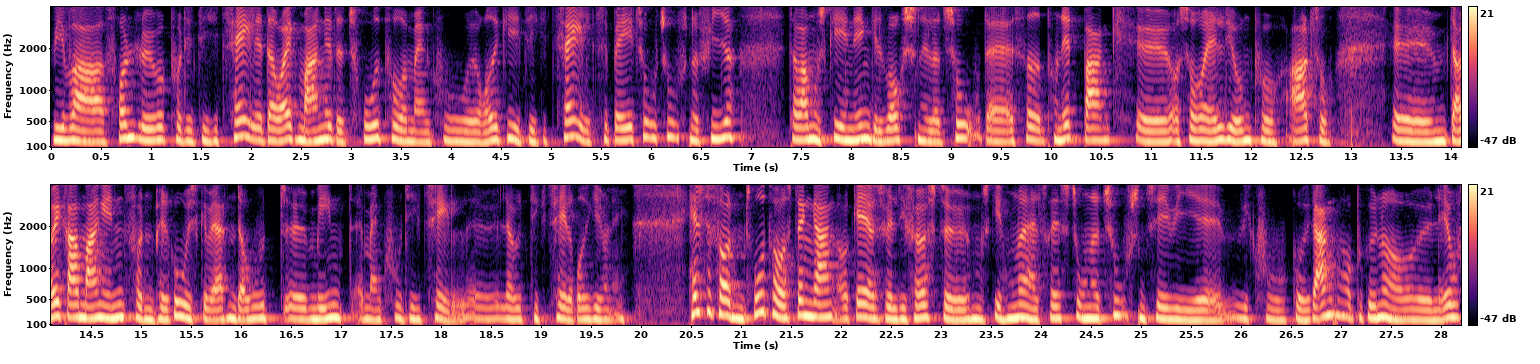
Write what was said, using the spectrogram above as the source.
Vi var frontløber på det digitale. Der var ikke mange, der troede på, at man kunne øh, rådgive digitalt tilbage i 2004. Der var måske en enkelt voksen eller to, der sad på netbank, og så var alle de unge på Arto. Øh, der er jo ikke ret mange inden for den pædagogiske verden, der overhovedet øh, mente, at man kunne digital, øh, lave digital rådgivning. Helsefonden troede på os dengang og gav os vel de første øh, måske 150-200.000 til, vi, øh, vi kunne gå i gang og begynde at øh, lave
